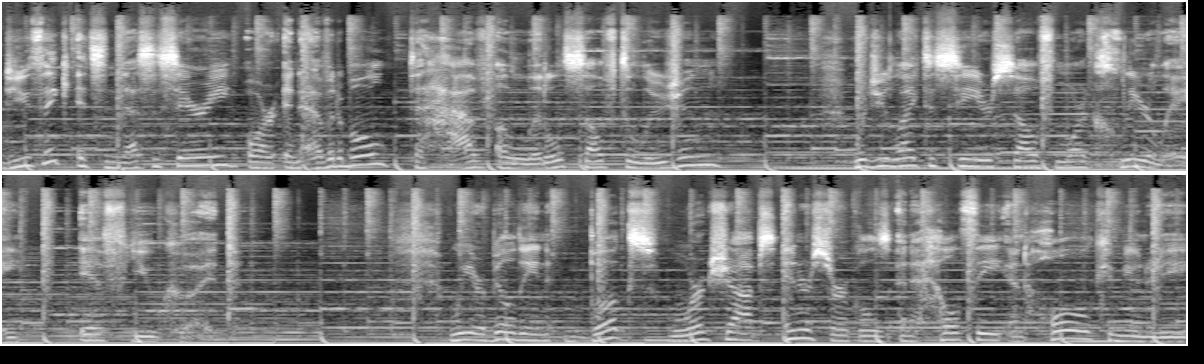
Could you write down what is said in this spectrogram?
Do you think it's necessary or inevitable to have a little self delusion? Would you like to see yourself more clearly if you could? We are building books, workshops, inner circles, and a healthy and whole community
